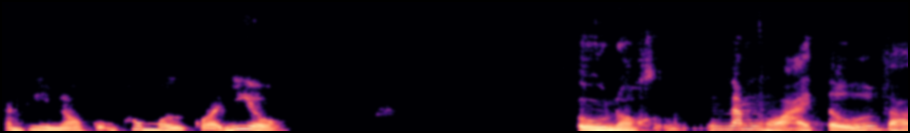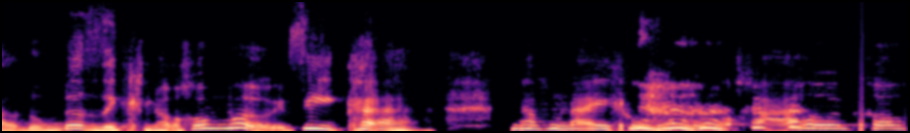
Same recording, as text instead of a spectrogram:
quán thì nó cũng không mở quá nhiều. Ừ nó năm ngoái tớ vào đúng đợt dịch nó không mở gì cả. Năm nay không biết có khá hơn không?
